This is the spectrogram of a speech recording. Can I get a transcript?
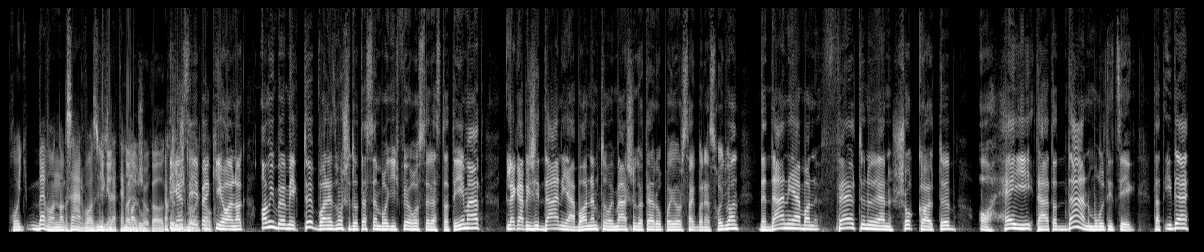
hogy be vannak zárva az Igen, üzletek alul. sok a A Igen, szépen kihalnak. Amiből még több van, ez most jutott eszembe, hogy így felhoztad ezt a témát, legalábbis itt Dániában, nem tudom, hogy más nyugat-európai országban ez hogy van, de Dániában feltűnően sokkal több a helyi, tehát a Dán multicég. Tehát ide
